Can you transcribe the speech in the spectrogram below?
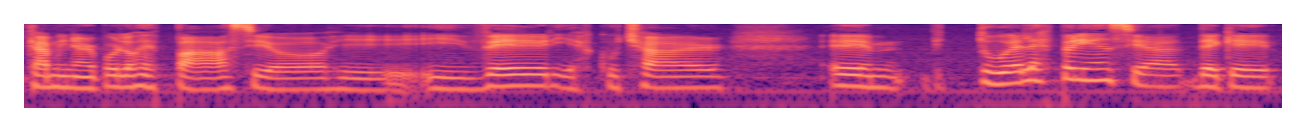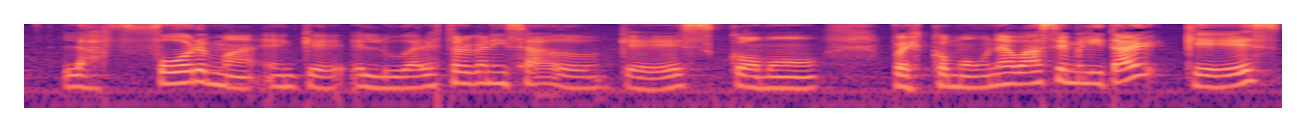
caminar por los espacios y ver y escuchar Em, tuve la experiencia de que la forma en que el lugar está organizado, que es como, pues como una base militar, que es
